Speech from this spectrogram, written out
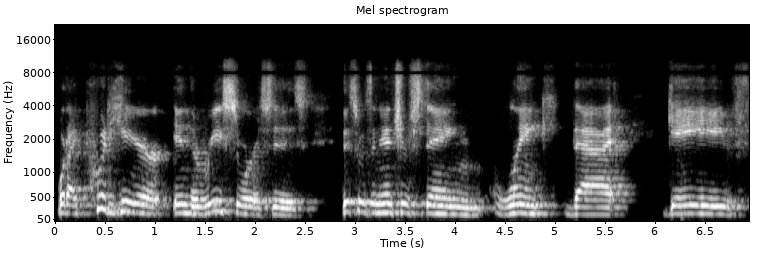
What I put here in the resources, this was an interesting link that gave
